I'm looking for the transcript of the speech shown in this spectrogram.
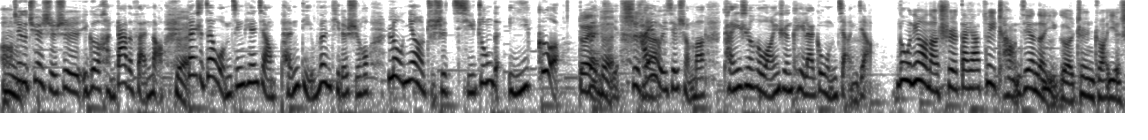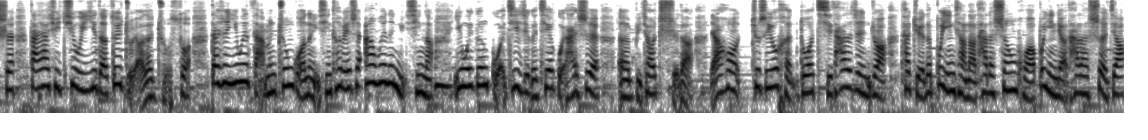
哦，这个确实是一个很大的烦恼。对。但是在我们今天讲盆底问题的时候，漏尿只是其中的一个对问题。对，是还有一些什么？谭医生和王医生可以来跟我们讲一讲。漏尿呢是大家最常见的一个症状，也是大家去就医的最主要的主诉。但是因为咱们中国的女性，特别是安徽的女性呢，因为跟国际这个接轨还是呃比较迟的，然后就是有很多其他的症状，她觉得不影响到她的生活，不影响她的社交，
